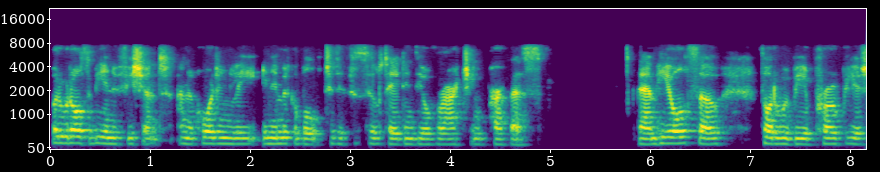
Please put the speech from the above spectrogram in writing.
but it would also be inefficient and accordingly inimical to the facilitating the overarching purpose. Um, he also thought it would be appropriate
